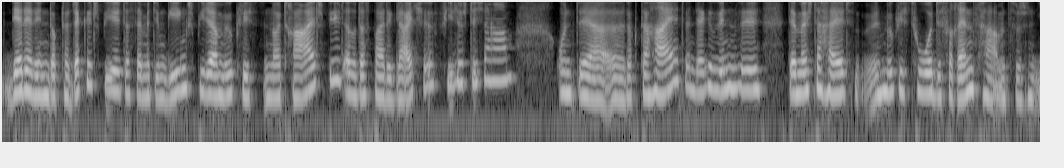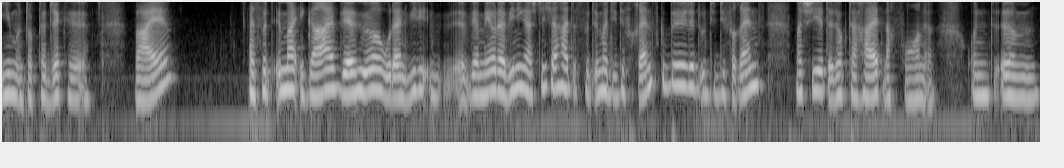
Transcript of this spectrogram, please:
der, der den Dr. Jekyll spielt, dass er mit dem Gegenspieler möglichst neutral spielt, also dass beide gleiche viele Stiche haben. Und der äh, Dr. Hyde, wenn der gewinnen will, der möchte halt möglichst hohe Differenz haben zwischen ihm und Dr. Jekyll. Weil es wird immer, egal wer höher oder wer mehr oder weniger Stiche hat, es wird immer die Differenz gebildet und die Differenz marschiert der Dr. Hyde nach vorne. Und ähm,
